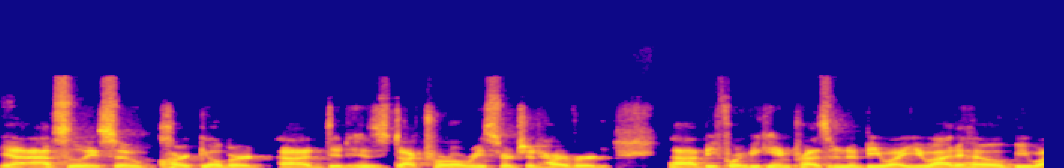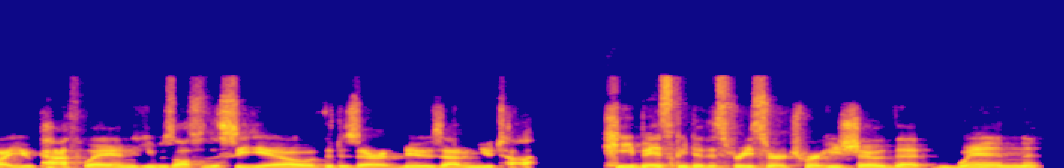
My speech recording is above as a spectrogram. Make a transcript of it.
Yeah, absolutely. So Clark Gilbert uh, did his doctoral research at Harvard uh, before he became president of BYU Idaho, BYU Pathway, and he was also the CEO of the Deseret News out in Utah. He basically did this research where he showed that when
